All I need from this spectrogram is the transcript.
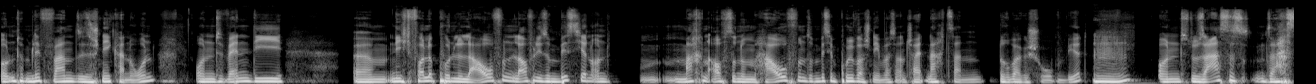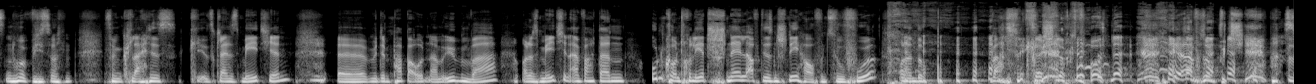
unterm Lift waren diese Schneekanonen. Und wenn die ähm, nicht volle Pulle laufen, laufen die so ein bisschen und machen auf so einem Haufen so ein bisschen Pulverschnee, was anscheinend nachts dann drüber geschoben wird. Mhm. Und du sahst es, sahst nur, wie so ein, so ein kleines, kleines Mädchen äh, mit dem Papa unten am Üben war und das Mädchen einfach dann unkontrolliert schnell auf diesen Schneehaufen zufuhr und dann so was weg. Verschluckt wurde. Ja, so, putsch, was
